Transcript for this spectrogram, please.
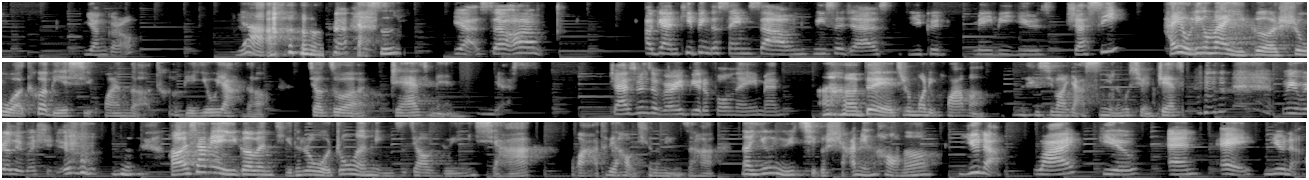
young girl. Yeah，雅思。 Yeah, so um again, keeping the same sound, we suggest you could maybe use Jessie. 还有另外一个是我特别喜欢的、特别优雅的，叫做 Jasmine。 Yes. Jasmine's a very beautiful name and 对，就是茉莉花嘛。真的是希望雅思你能够选 Jasmine。 we really wish you do. 好，下面一个问题，他说我中文名字叫云霞，哇，特别好听的名字哈。那英语起个啥名好呢 Yuna. Y U N A. Yuna.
